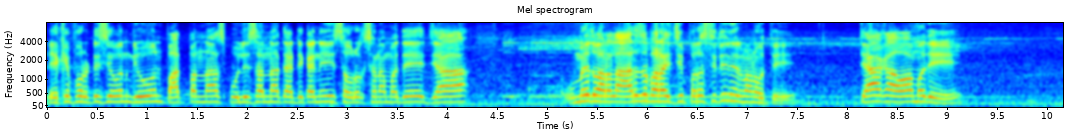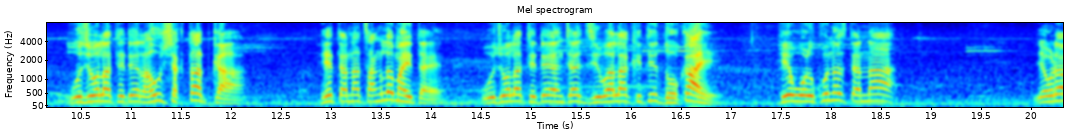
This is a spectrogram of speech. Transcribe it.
ए के फोर्टी सेवन घेऊन पाच पन्नास पोलिसांना त्या ठिकाणी संरक्षणामध्ये ज्या उमेदवाराला अर्ज भरायची परिस्थिती निर्माण होते त्या गावामध्ये उज्ज्वला थेटे राहू शकतात का? हे त्यांना चांगलं माहीत आहे. उज्ज्वला थेटे यांच्या जीवाला किती धोका आहे? हे ओळखूनच त्यांना एवढ्या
